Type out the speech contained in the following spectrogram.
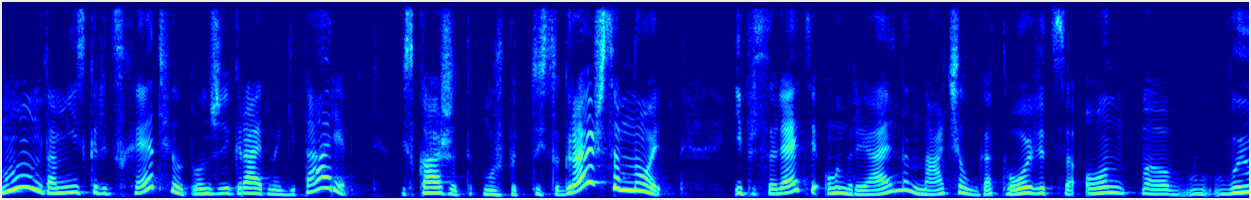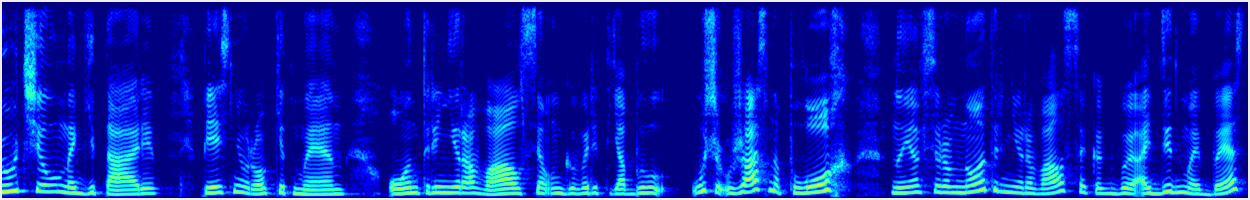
М, там есть Крис Хэтфилд, он же играет на гитаре, и скажет, может быть, ты сыграешь со мной? И представляете, он реально начал готовиться, он э, выучил на гитаре песню Rocket Man, он тренировался, он говорит, я был уж ужасно плох, но я все равно тренировался, как бы I did my best.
